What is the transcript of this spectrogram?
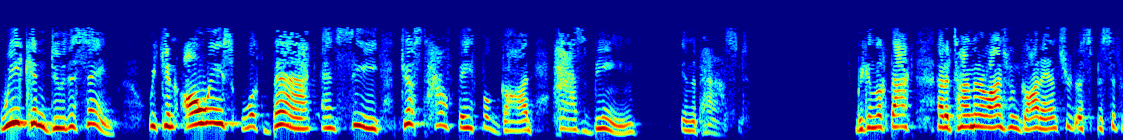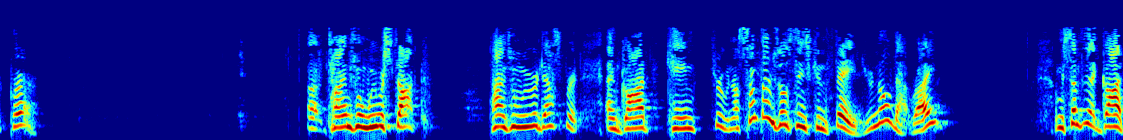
we can do the same. We can always look back and see just how faithful God has been in the past. We can look back at a time in our lives when God answered a specific prayer. Uh, times when we were stuck, times when we were desperate, and God came through. Now, sometimes those things can fade. You know that, right? I mean, something that God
